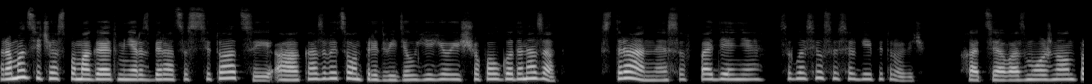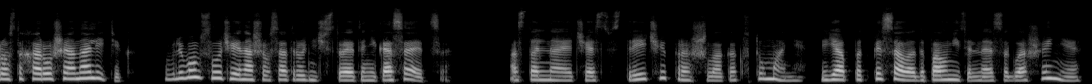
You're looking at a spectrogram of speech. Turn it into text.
Роман сейчас помогает мне разбираться с ситуацией, а оказывается, он предвидел ее еще полгода назад. Странное совпадение, согласился Сергей Петрович. Хотя, возможно, он просто хороший аналитик. В любом случае, нашего сотрудничества это не касается. Остальная часть встречи прошла как в тумане. Я подписала дополнительное соглашение,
